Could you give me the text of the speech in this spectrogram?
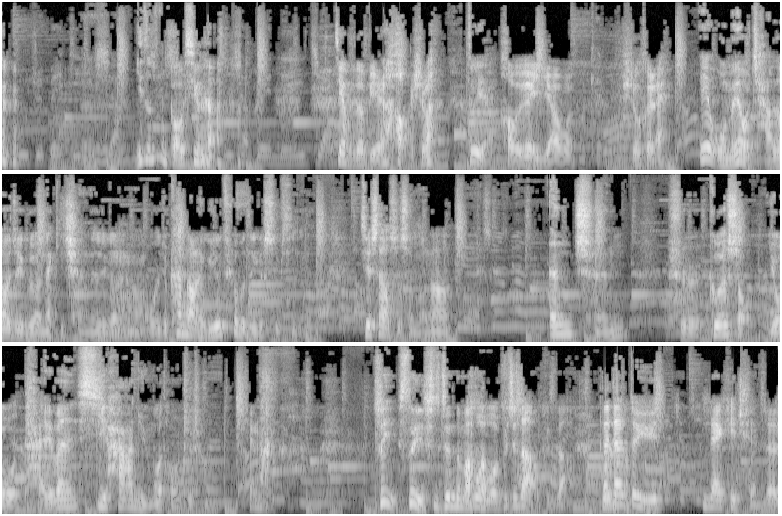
嗯，你怎么这么高兴啊？见不得别人好是吧？对呀、好恶意啊！我 OK，收回来。因为我没有查到这个 Nike 陈的这个，嗯我就看到了一个 YouTube 的一个视频，介绍是什么呢？恩晨是歌手，有台湾嘻哈女魔头之称，天哪，所以所以是真的吗？我我不知道，不知道。大家对于 Nike 犬的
